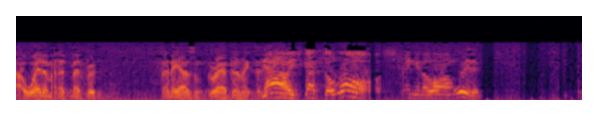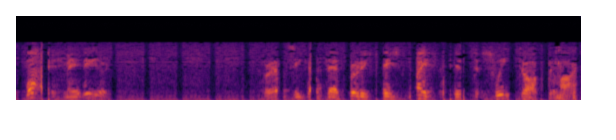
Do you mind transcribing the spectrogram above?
Now, wait a minute, Medford. Finney hasn't grabbed anything. Now he's got the law stringing along with him. Boys, maybe. Or perhaps he got that pretty-faced wife of his to sweet-talk the mark.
